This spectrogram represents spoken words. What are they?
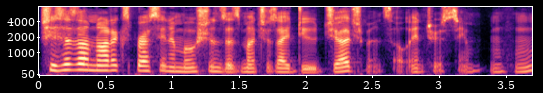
She says I'm not expressing emotions as much as I do judgments. Oh, interesting. Mm-hmm.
